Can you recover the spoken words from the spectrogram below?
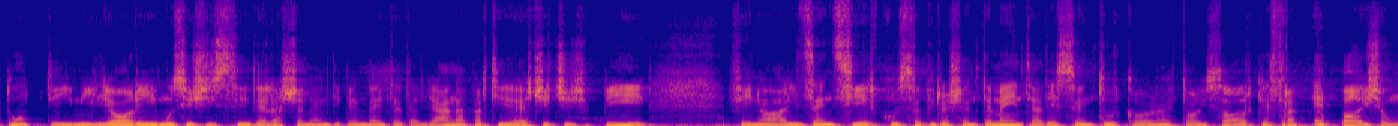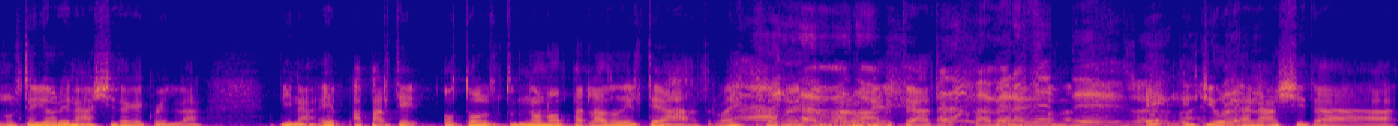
tutti i migliori musicisti della scena indipendente italiana, a partire da CCCP fino agli Zen Circus più recentemente, adesso in tour con Toys Orchestra, e poi c'è un'ulteriore nascita che è quella Na- a parte ho tolto, non ho parlato del teatro, ecco, ah, ma no, del teatro. No, ma veramente, Però, cioè, e no, in più la nascita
